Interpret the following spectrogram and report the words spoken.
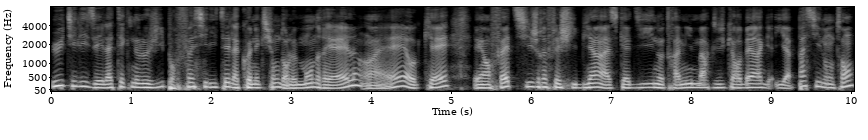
utiliser la technologie pour faciliter la connexion dans le monde réel. Ouais, ok. Et en fait, si je réfléchis bien à ce qu'a dit notre ami Mark Zuckerberg il y a pas si longtemps,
